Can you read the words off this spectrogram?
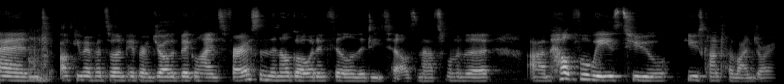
and I'll keep my pencil on paper and draw the big lines first, and then I'll go in and fill in the details. And that's one of the um, helpful ways to use contour line drawing.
